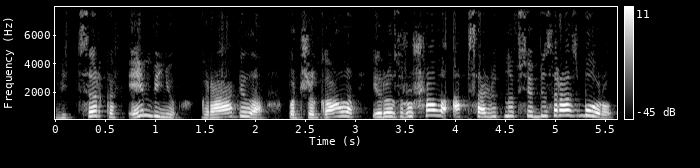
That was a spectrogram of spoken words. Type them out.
ведь церковь Эмбеню грабила, поджигала и разрушала абсолютно все без разбору.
